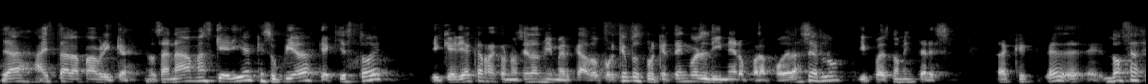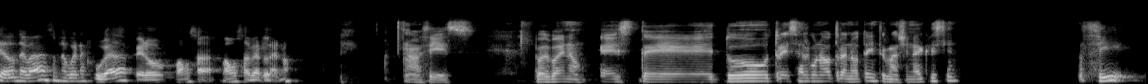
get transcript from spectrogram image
ya, ahí está la fábrica. O sea, nada más quería que supieras que aquí estoy y quería que reconocieras mi mercado. ¿Por qué? Pues porque tengo el dinero para poder hacerlo y pues no me interesa. O sea, que, eh, eh, no sé hacia dónde va, es una buena jugada, pero vamos a, vamos a verla, ¿no? Así es. Pues bueno, este, ¿tú traes alguna otra nota internacional, Cristian? Sí,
